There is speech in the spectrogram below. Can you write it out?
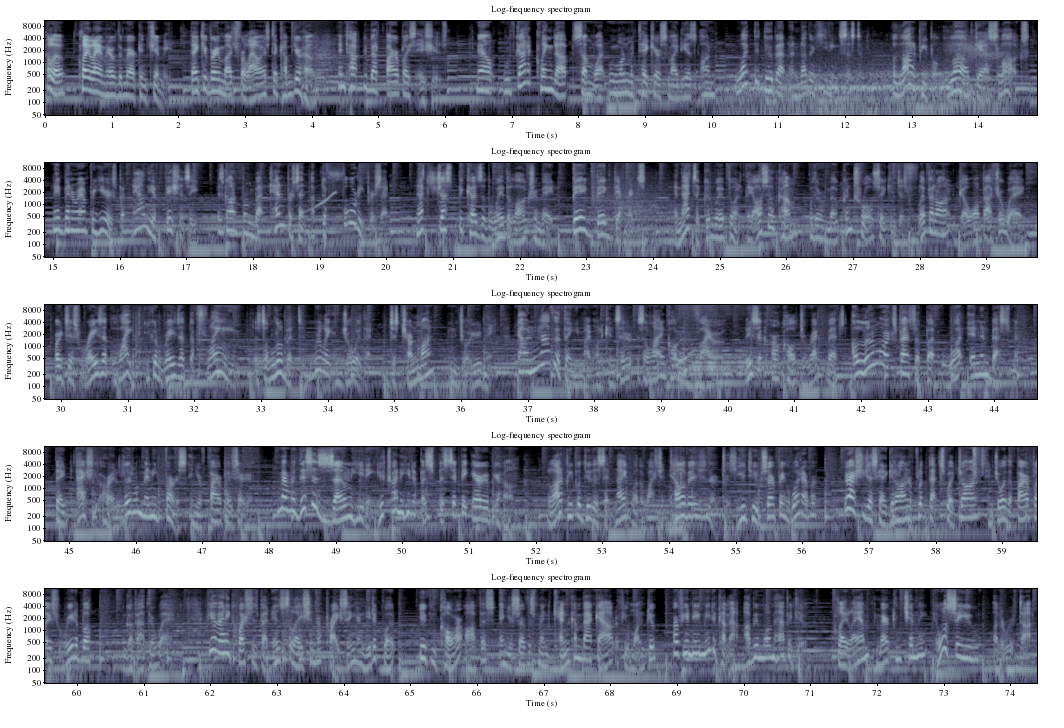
Hello, Clay Lamb here with American Chimney. Thank you very much for allowing us to come to your home and talk to you about fireplace issues. Now, we've got it cleaned up somewhat. We want to take care of some ideas on what to do about another heating system. A lot of people love gas logs. They've been around for years, but now the efficiency has gone from about 10% up to 40%. That's just because of the way the logs are made. Big, big difference. And that's a good way of doing it. They also come with a remote control so you can just flip it on, go on about your way, or just raise it light. You can raise up the flame just a little bit to really enjoy that. Just turn them on and enjoy your evening. Now, another thing you might want to consider is a line called Enviro. These are called direct beds, a little more expensive, but what an investment. They actually are a little mini furnace in your fireplace area. Remember, this is zone heating. You're trying to heat up a specific area of your home. A lot of people do this at night while they're watching television or just YouTube surfing or whatever. They're actually just going to get on and flip that switch on, enjoy the fireplace, read a book, and go about their way. If you have any questions about installation or pricing or need a quote, you can call our office and your serviceman can come back out if you want to, or if you need me to come out, I'll be more than happy to. Clay Lamb, American Chimney, and we'll see you on the rooftop.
